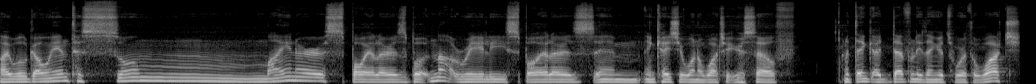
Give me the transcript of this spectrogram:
I will go into some minor spoilers, but not really spoilers um, in case you want to watch it yourself. I think I definitely think it's worth a watch.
